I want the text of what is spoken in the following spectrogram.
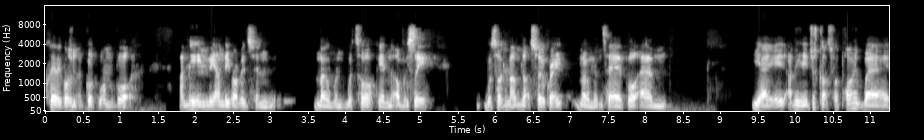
clearly wasn't a good one, but I mean, the Andy Robinson moment, we're talking, obviously, we're talking about not so great moments here, but um, yeah, it, I mean, it just got to a point where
